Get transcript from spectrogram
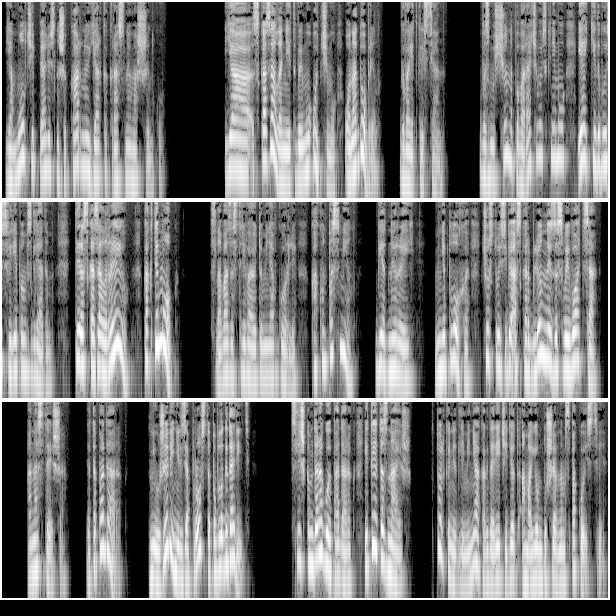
Я молча пялюсь на шикарную ярко-красную машинку. «Я сказал о ней твоему отчиму, он одобрил», — говорит Кристиан. Возмущенно поворачиваюсь к нему и окидываю свирепым взглядом. «Ты рассказал Рэю? Как ты мог?» Слова застревают у меня в горле. «Как он посмел? Бедный Рэй. Мне плохо, чувствую себя оскорбленной за своего отца». «Анастейша, это подарок. Неужели нельзя просто поблагодарить?» «Слишком дорогой подарок, и ты это знаешь. Только не для меня, когда речь идет о моем душевном спокойствии.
